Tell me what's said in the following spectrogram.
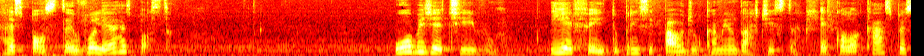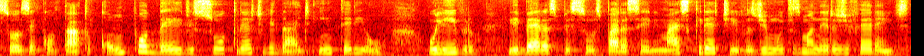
resposta. Eu vou ler a resposta. O objetivo e efeito principal de O Caminho do Artista é colocar as pessoas em contato com o poder de sua criatividade interior. O livro libera as pessoas para serem mais criativas de muitas maneiras diferentes.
